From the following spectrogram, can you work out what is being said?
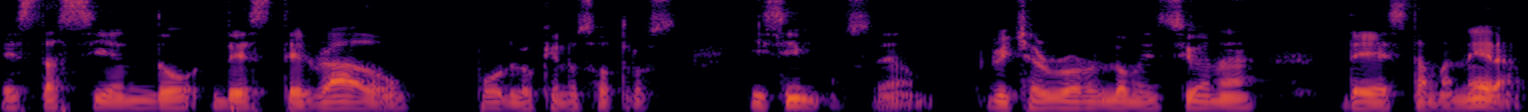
está siendo desterrado por lo que nosotros hicimos. Richard Rohr lo menciona de esta manera.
